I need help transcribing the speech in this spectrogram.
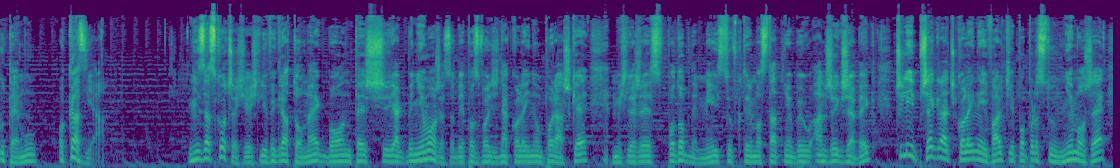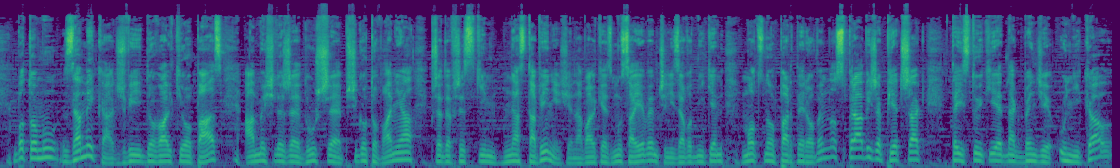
ku temu okazja. Nie zaskoczę się, jeśli wygra Tomek, bo on też jakby nie może sobie pozwolić na kolejną porażkę. Myślę, że jest w podobnym miejscu, w którym ostatnio był Andrzej Grzebyk, czyli przegrać kolejnej walki po prostu nie może, bo to mu zamyka drzwi do walki o pas, a myślę, że dłuższe przygotowania, przede wszystkim nastawienie się na walkę z Musajewem, czyli zawodnikiem mocno parterowym, no sprawi, że Pietrzak tej stójki jednak będzie unikał,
